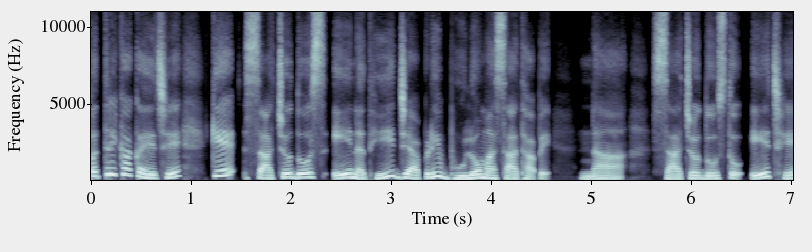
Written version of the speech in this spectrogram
પત્રિકા કહે છે કે સાચો દોસ્ત એ નથી જે આપણી ભૂલોમાં સાથ આપે. ના, સાચો દોસ્ત તો એ છે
